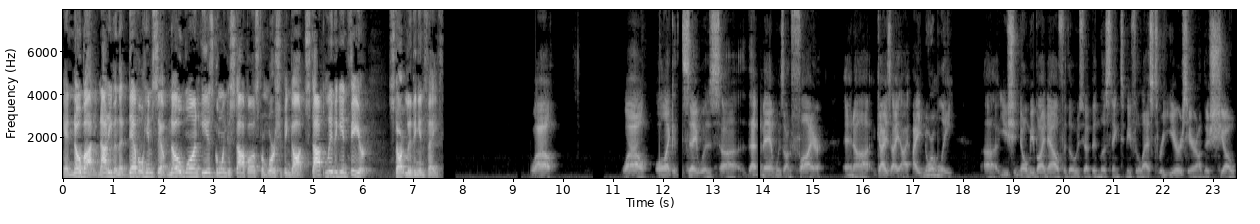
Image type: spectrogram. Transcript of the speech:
and nobody, not even the devil himself, no one is going to stop us from worshiping God. Stop living in fear, start living in faith. Wow. Wow all I could say was uh, that man was on fire. And uh, guys, I, I, I normally, uh, you should know me by now for those who have been listening to me for the last three years here on this show,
